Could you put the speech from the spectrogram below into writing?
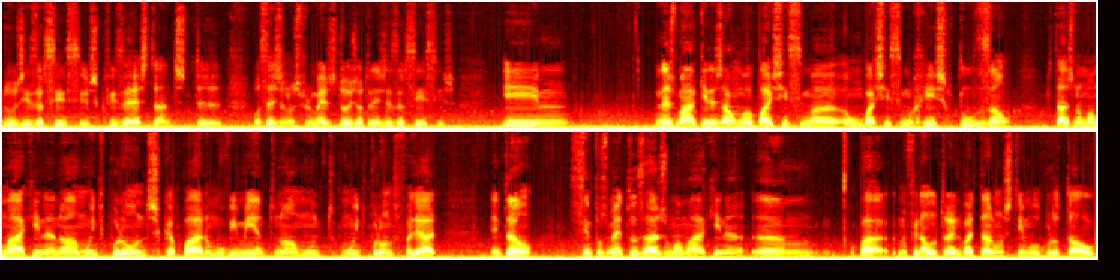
dos exercícios que fizeste antes de, ou seja, nos primeiros dois ou três exercícios. E hum, nas máquinas há uma baixíssima, um baixíssimo risco de lesão. Estás numa máquina, não há muito por onde escapar o movimento, não há muito, muito por onde falhar. Então, simplesmente usares uma máquina, hum, no final do treino vai-te dar um estímulo brutal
